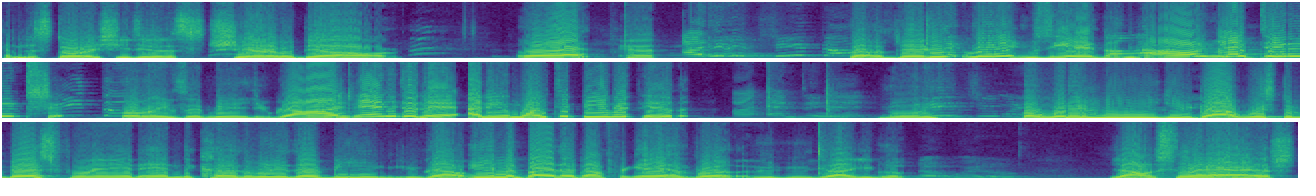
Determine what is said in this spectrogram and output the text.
and the story she just shared with y'all. What? I didn't cheat No, they- I didn't cheat though. I didn't cheat though. What does it mean you got? I ended it. I didn't want to be with him. I ended it. But what, if, but what it mean you got with the best friend and the cousin? What does that mean? You got And the brother, don't forget. yeah, brother. You got you look. Y'all smash.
